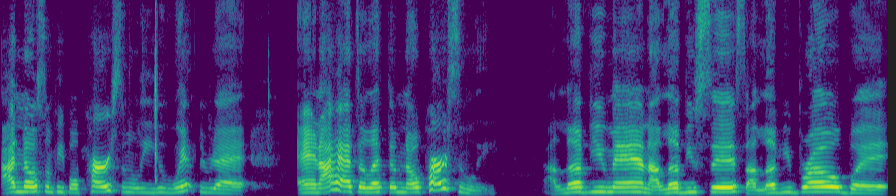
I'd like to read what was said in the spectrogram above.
I know some people personally who went through that and I had to let them know personally. I love you, man. I love you, sis. I love you, bro, but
